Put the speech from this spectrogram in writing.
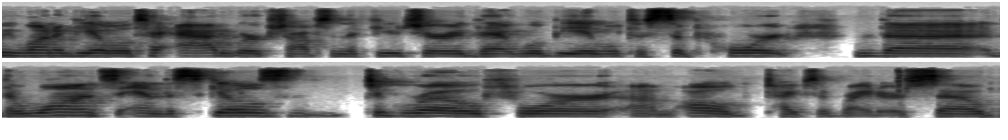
we want to be able to add workshops in the future that will be able to support the the wants and the skills to grow for um, all types of writers. So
